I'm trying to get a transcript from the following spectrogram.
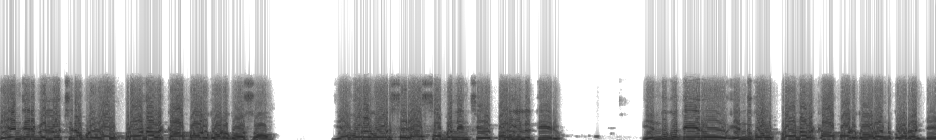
డేంజర్ బెల్ వచ్చినప్పుడు వాళ్ళ ప్రాణాలు కాపాడుకోవడం కోసం ఎవరు కూడా సరే ఆ సభ నుంచి పరుగులు తీరు. ఎందుకు తీరు? ఎందుకు వాళ్ళ ప్రాణాలు కాపాడుకోవాలనుకోరంటే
